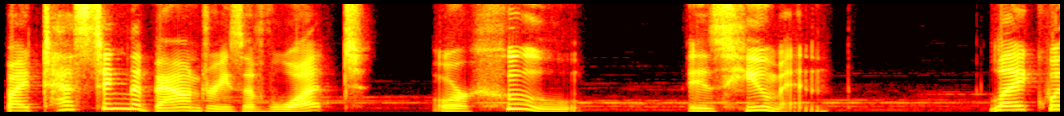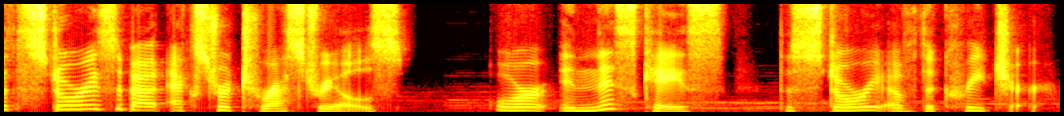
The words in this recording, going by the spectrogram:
by testing the boundaries of what or who is human? Like with stories about extraterrestrials, or in this case, the story of the creature.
